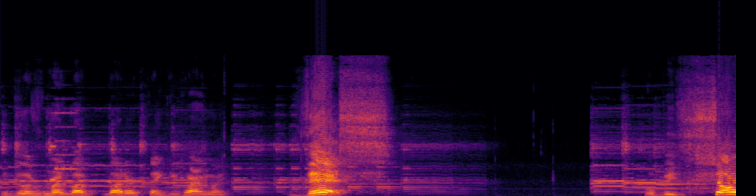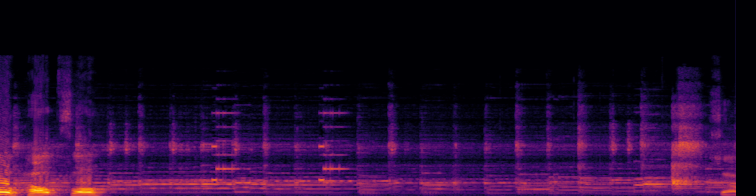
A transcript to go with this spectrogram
You delivered my le letter? Thank you kindly. This will be so helpful. So,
